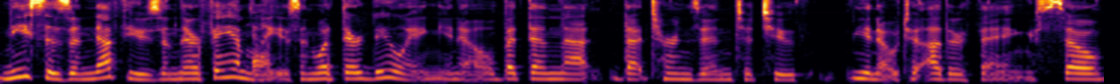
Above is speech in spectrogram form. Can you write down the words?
nieces and nephews and their families yeah. and what they're doing, you know. But then that that turns into to, you know, to other things. So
